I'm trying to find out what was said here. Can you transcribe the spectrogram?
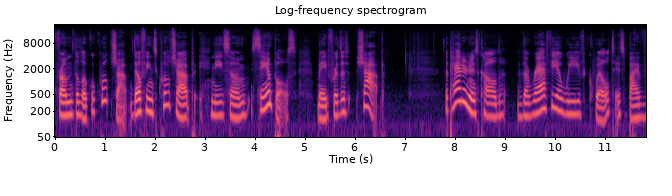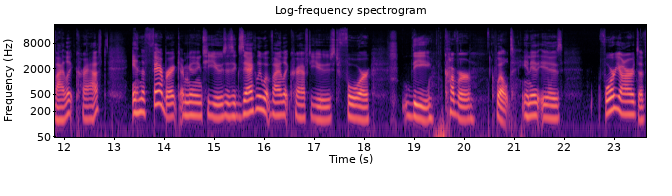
from the local quilt shop. Delphine's Quilt Shop needs some samples made for the shop. The pattern is called the Raffia Weave Quilt. It's by Violet Craft. And the fabric I'm going to use is exactly what Violet Craft used for the cover quilt. And it is four yards of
